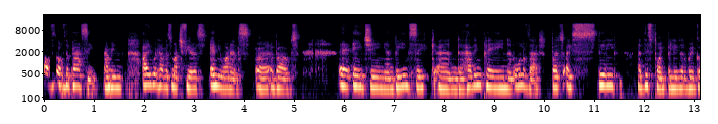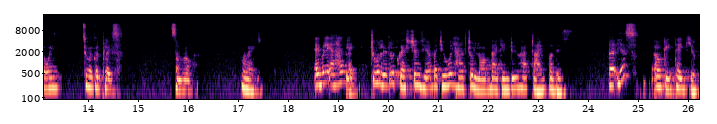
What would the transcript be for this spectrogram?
of, of the passing. I mean i would have as much fear as anyone else uh, about uh, aging and being sick and uh, having pain and all of that but i still at this point believe that we're going to a good place somehow right Emelie i have like two little questions here but you will have to log back in do you have time for this uh, yes. Okay, thank you.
